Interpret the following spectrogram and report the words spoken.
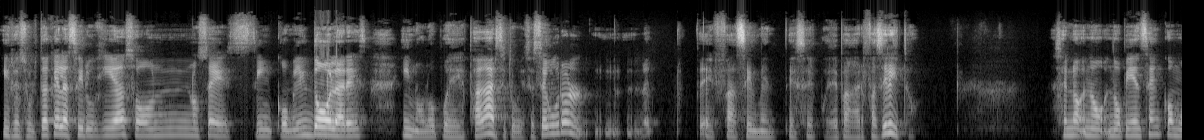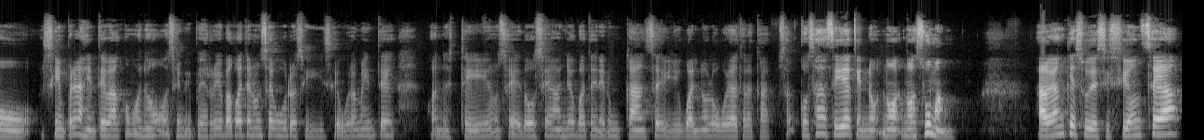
y resulta que la cirugía son, no sé, 5 mil dólares y no lo puedes pagar. Si tuviese seguro, es fácilmente, se puede pagar facilito. no, no, no, piensen como, siempre la gente va como, no, si mi perro iba a tener un seguro, si seguramente cuando esté, no sé, 12 años va a tener un cáncer y igual no lo voy a tratar. O sea, cosas así de que no, no, no asuman. Hagan que su decisión sea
